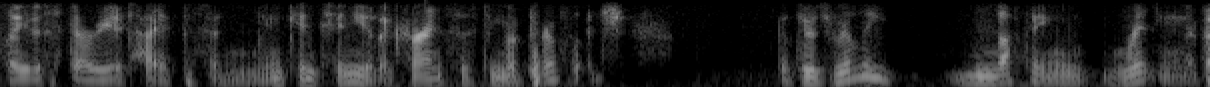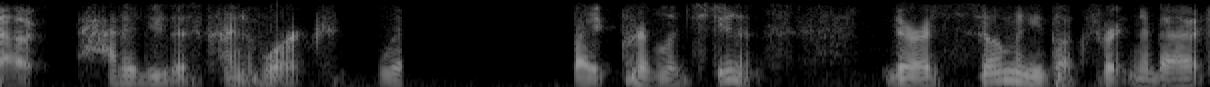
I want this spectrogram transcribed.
play to stereotypes and, and continue the current system of privilege. But there's really nothing written about how to do this kind of work with white privileged students. There are so many books written about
